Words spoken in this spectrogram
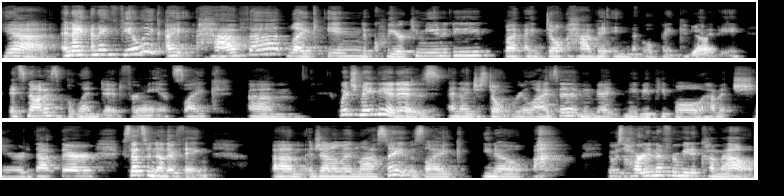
Yeah. And I and I feel like I have that like in the queer community, but I don't have it in the open community. Yeah. It's not as blended for yeah. me. It's like um which maybe it is and i just don't realize it maybe i maybe people haven't shared that there because that's another thing um, a gentleman last night was like you know it was hard enough for me to come out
